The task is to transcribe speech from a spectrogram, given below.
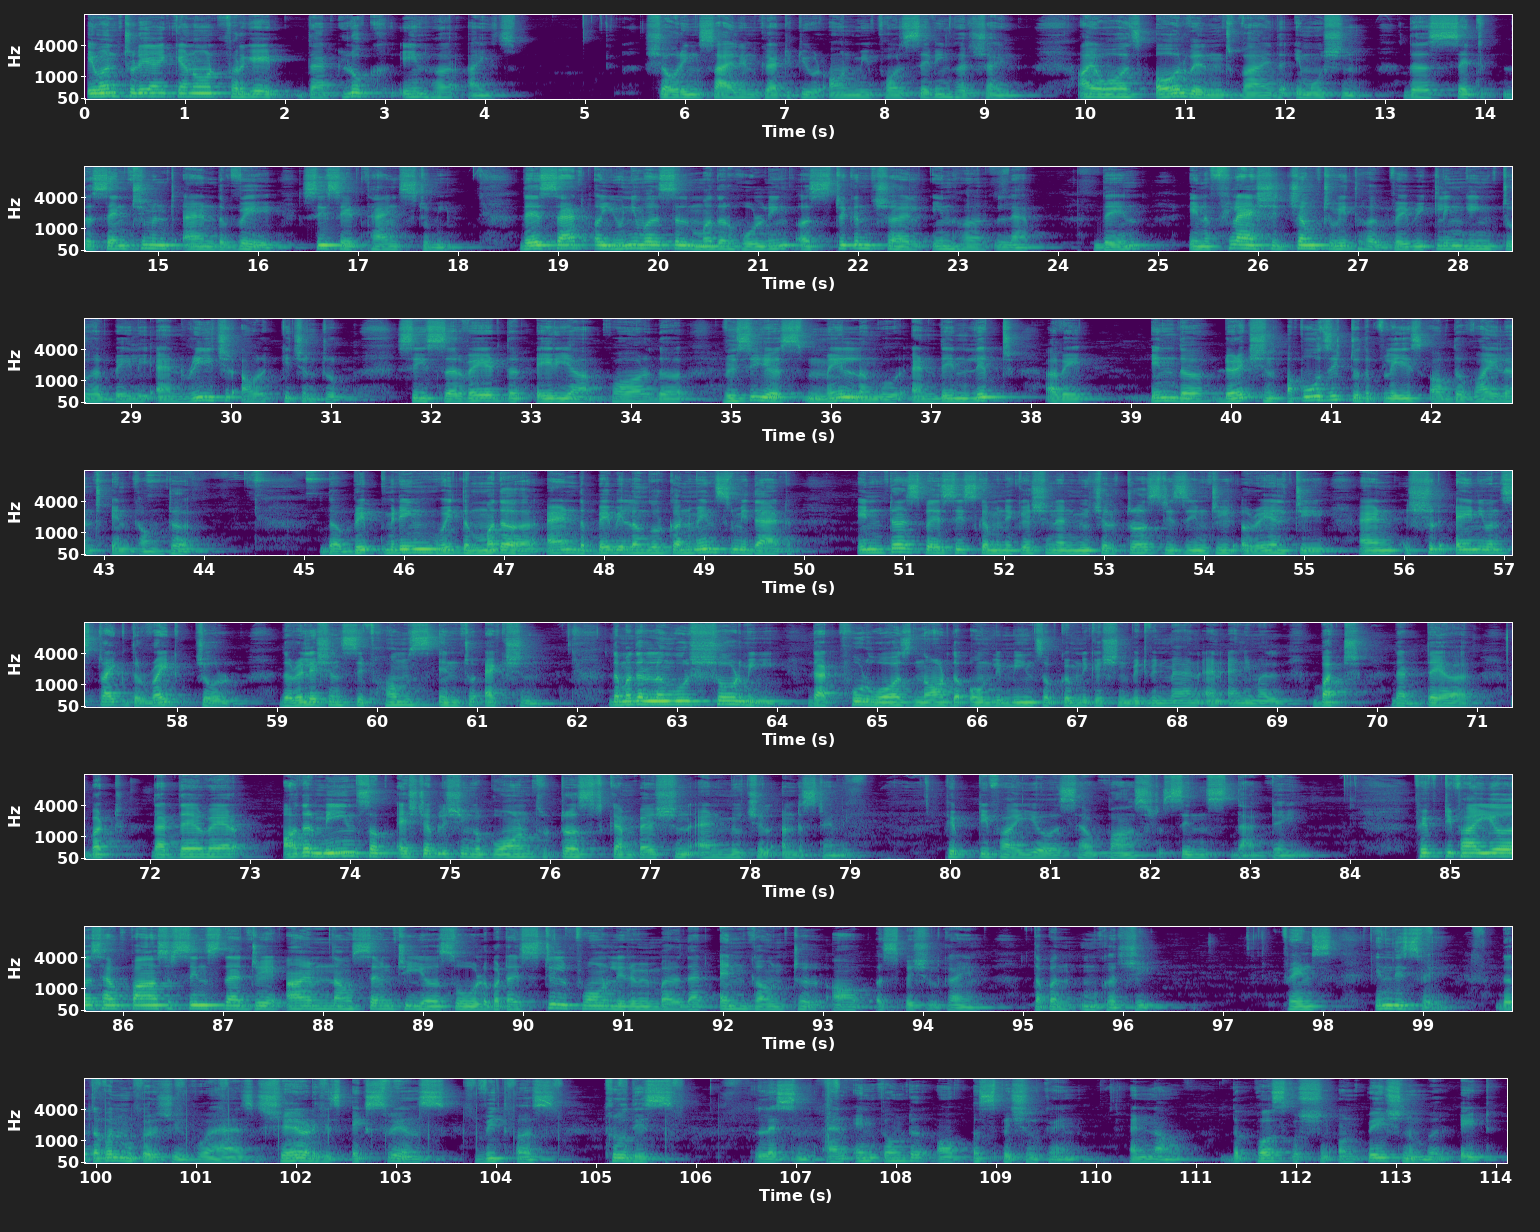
Even today, I cannot forget that look in her eyes. Showering silent gratitude on me for saving her child, I was overwhelmed by the emotion, the, set, the sentiment, and the way she said thanks to me. There sat a universal mother holding a stricken child in her lap. Then, in a flash, she jumped with her baby clinging to her belly and reached our kitchen roof. She surveyed the area for the vicious male langur and then leaped away in the direction opposite to the place of the violent encounter. The brief meeting with the mother and the baby langur convinced me that interspecies communication and mutual trust is indeed a reality and should anyone strike the right chord, the relationship hums into action. The mother langur showed me that food was not the only means of communication between man and animal, but that there, but that there were other means of establishing a bond through trust, compassion, and mutual understanding. 55 years have passed since that day. 55 years have passed since that day. I am now 70 years old, but I still fondly remember that encounter of a special kind. Tapan Mukherjee. Friends, in this way, the Tapan Mukherjee who has shared his experience with us through this lesson, an encounter of a special kind. And now, the first question on page number 8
